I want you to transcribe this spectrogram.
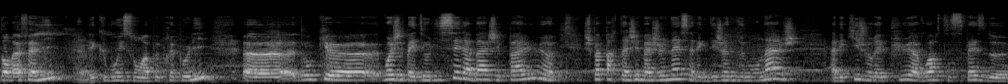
dans ma famille et que bon, ils sont à peu près polis. donc, moi, j'ai pas été au lycée là-bas. J'ai pas eu, j'ai pas partagé ma jeunesse avec des jeunes de mon âge avec qui j'aurais pu avoir cette espèce de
